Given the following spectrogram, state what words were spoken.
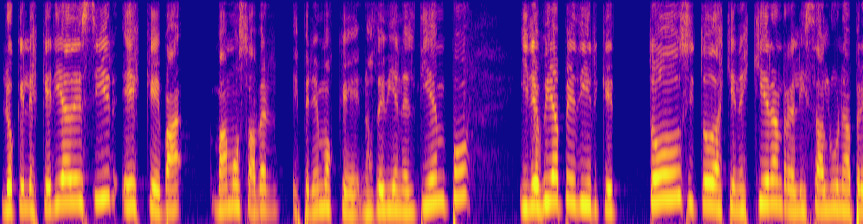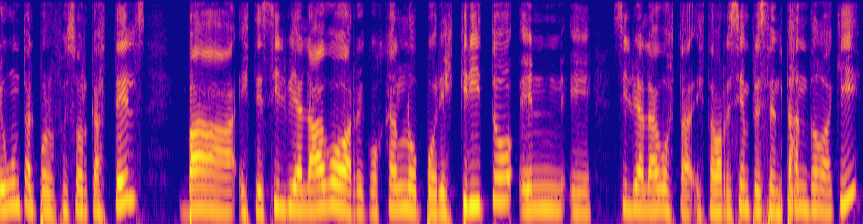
Lo que les quería decir es que vamos a ver, esperemos que nos dé bien el tiempo, y les voy a pedir que todos y todas quienes quieran realizar alguna pregunta al profesor Castells, va este, Silvia Lago a recogerlo por escrito, en, eh, Silvia Lago estaba recién presentando aquí,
